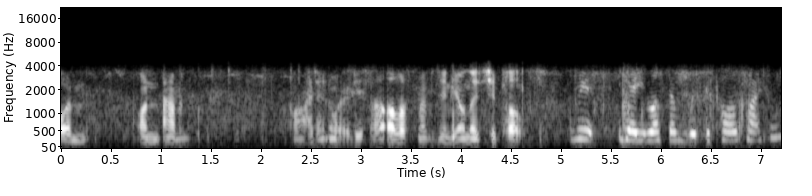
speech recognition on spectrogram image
on on um. Oh, I don't know where it is. I, I lost my virginity on those chip holes. Re- yeah, you lost them with the poles, Michael.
